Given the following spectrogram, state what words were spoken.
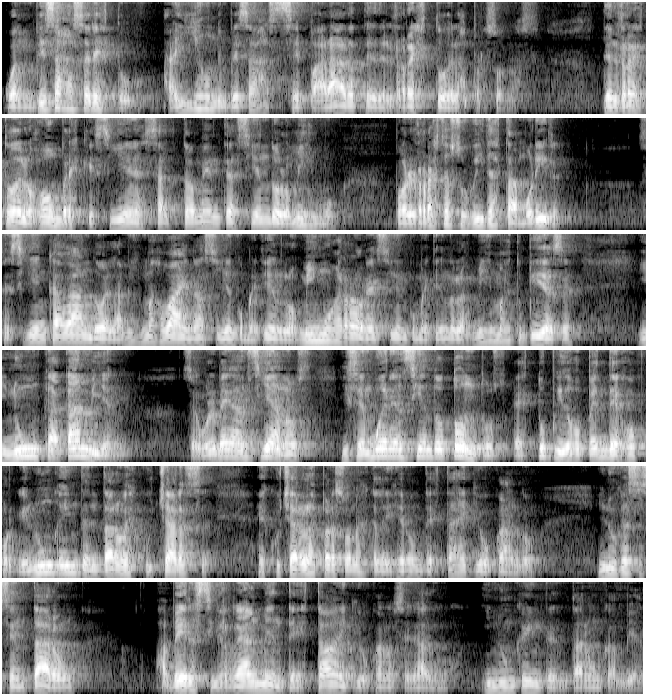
Cuando empiezas a hacer esto, ahí es donde empiezas a separarte del resto de las personas, del resto de los hombres que siguen exactamente haciendo lo mismo por el resto de sus vidas hasta morir. Se siguen cagando en las mismas vainas, siguen cometiendo los mismos errores, siguen cometiendo las mismas estupideces y nunca cambian se vuelven ancianos y se mueren siendo tontos, estúpidos o pendejos porque nunca intentaron escucharse, escuchar a las personas que le dijeron te estás equivocando y nunca se sentaron a ver si realmente estaban equivocándose en algo y nunca intentaron cambiar.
